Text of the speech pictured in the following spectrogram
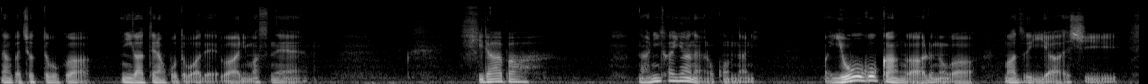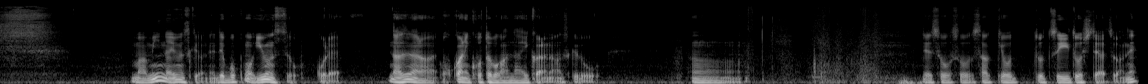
なんかちょっと僕は苦手な言葉ではありますね。平場何が嫌なのこんなに、まあ、用語感があるのがまず嫌やしまあみんな言うんですけどね。で僕も言うんすよこれ。なぜなら他に言葉がないからなんですけど。うん。でそうそう先ほどツイートしたやつはね、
